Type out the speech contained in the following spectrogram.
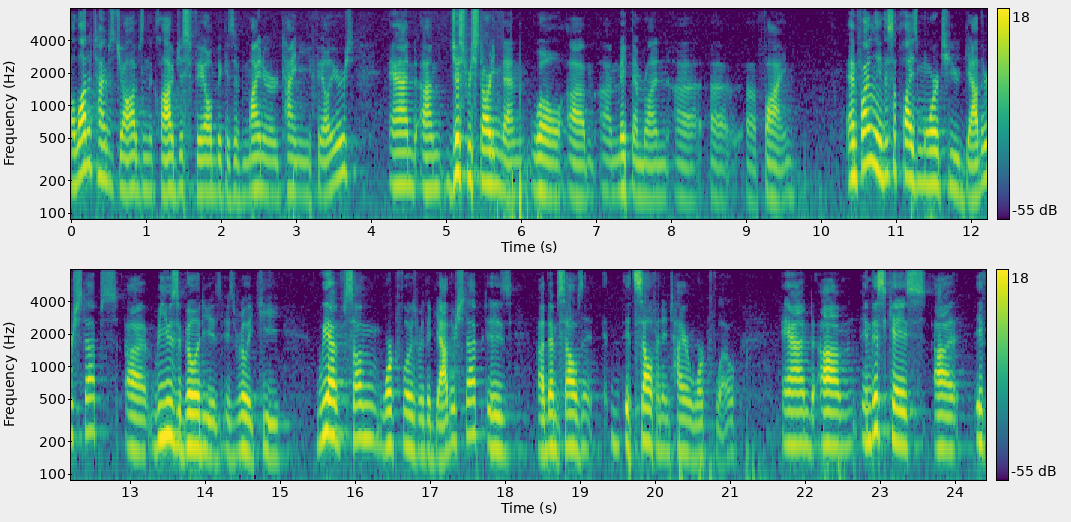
A lot of times jobs in the cloud just fail because of minor, tiny failures. And um, just restarting them will um, uh, make them run uh, uh, uh, fine. And finally, this applies more to gather steps. Uh, reusability is, is really key. we have some workflows where the gather step is uh, themselves itself an entire workflow. And um, in this case, if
